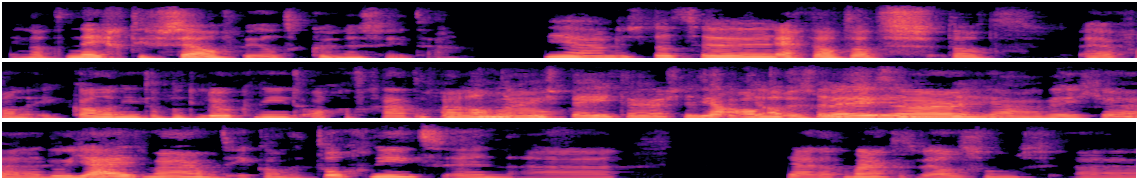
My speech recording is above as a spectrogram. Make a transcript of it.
In dat negatief zelfbeeld kunnen zitten. Ja, dus dat ze Echt dat, dat, dat hè, van ik kan het niet of het lukt niet, och het gaat toch of een ander is beter. Zit ja, ander is in. beter. Ja. Weet je, eh, doe jij het maar, want ik kan het toch niet. En eh, ja, dat maakt het wel soms eh,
